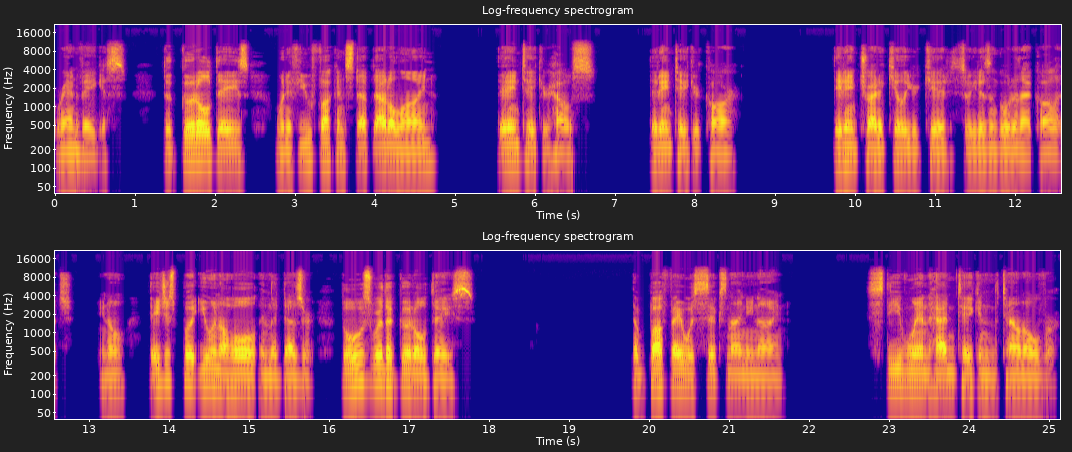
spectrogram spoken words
ran Vegas. The good old days when if you fucking stepped out of line, they didn't take your house. They didn't take your car. they didn't try to kill your kid so he doesn't go to that college. You know, they just put you in a hole in the desert. Those were the good old days. The buffet was six ninety nine. Steve Wynn hadn't taken the town over.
